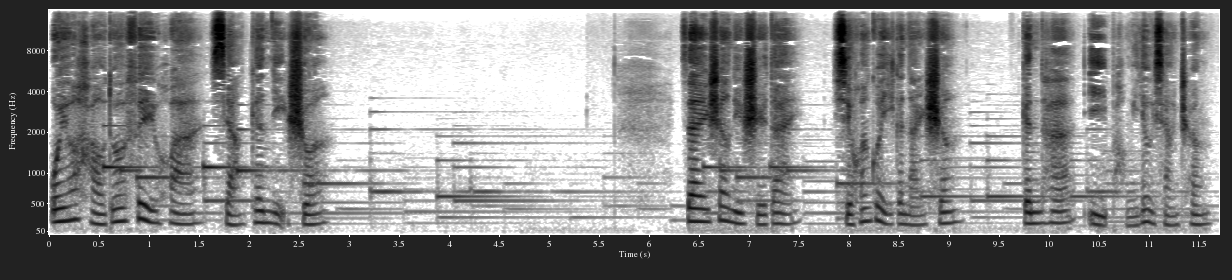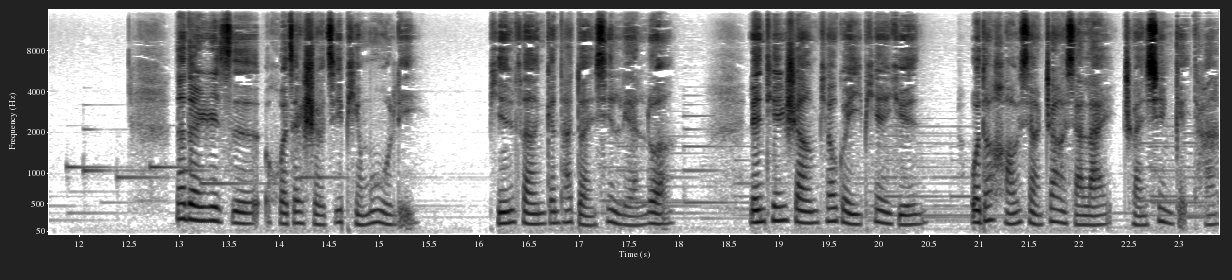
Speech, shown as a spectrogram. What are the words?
我有好多废话想跟你说。在少女时代，喜欢过一个男生，跟他以朋友相称。那段日子，活在手机屏幕里，频繁跟他短信联络，连天上飘过一片云，我都好想照下来传讯给他。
